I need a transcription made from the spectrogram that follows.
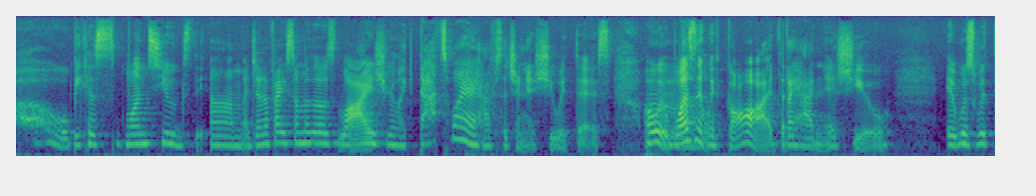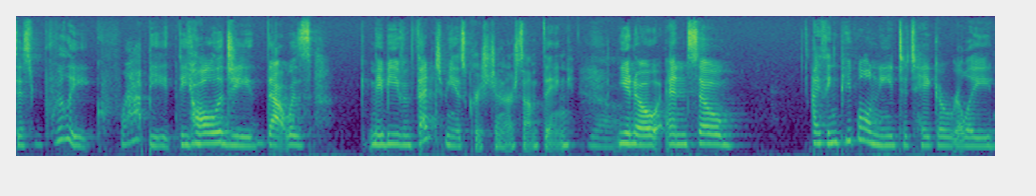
oh because once you um, identify some of those lies you're like that's why i have such an issue with this. Oh it wasn't with god that i had an issue. It was with this really crappy theology that was maybe even fed to me as christian or something. Yeah. you know and so i think people need to take a really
